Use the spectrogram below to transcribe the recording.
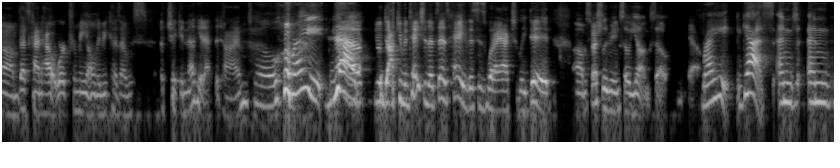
um that's kind of how it worked for me only because I was a chicken nugget at the time. So right yeah know, documentation that says, "Hey, this is what I actually did," um, especially being so young. So yeah, Right. Yes. And and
